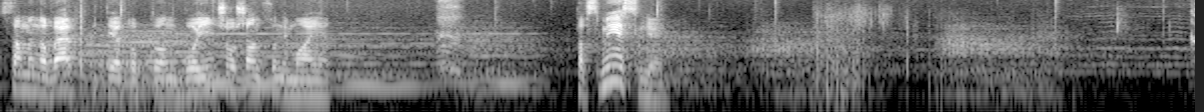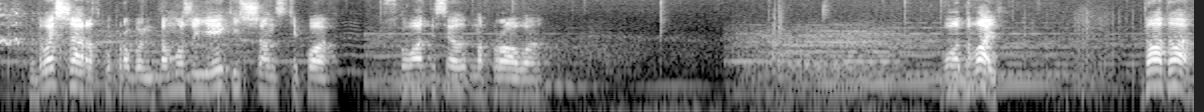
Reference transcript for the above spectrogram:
саме наверх піти, тобто, бо іншого шансу немає. Та в смислі? Ну давай ще раз попробуємо. Там може є якийсь шанс, типа, сховатися направо. Во, давай. Да, да.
